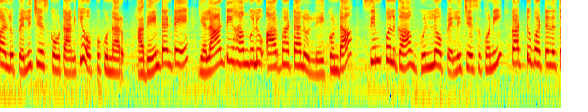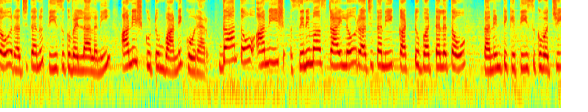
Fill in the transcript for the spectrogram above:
వాళ్ళు పెళ్ళి చేసుకోవటానికి ఒప్పుకున్నారు. అదేంటంటే ఎలాంటి హంగులు ఆర్భాటాలు లేకుండా సింపుల్గా గుల్లో పెళ్ళి చేసుకుని కట్టుబట్టలతో రజితను తీసుకువెళ్ళాలని అనీష్ కుటుంబాన్ని కోరారు. దాంతో అనీష్ సినిమా స్టైల్లో రజితని కట్టుబట్టలతో తనింటికి తీసుకువచ్చి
